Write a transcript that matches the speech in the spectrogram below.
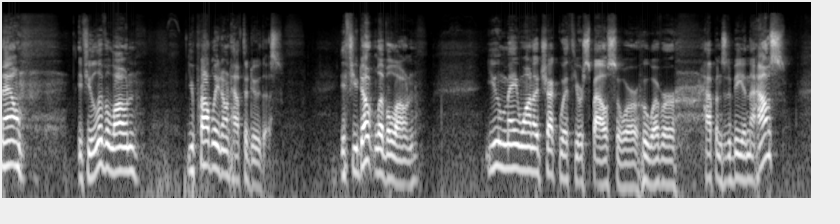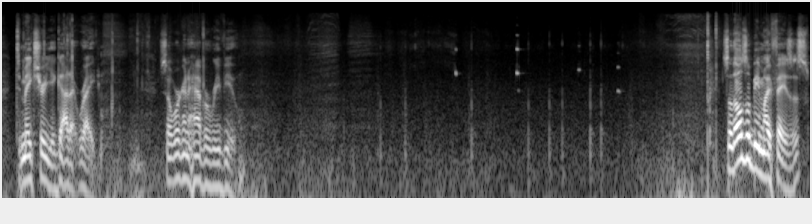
Now, if you live alone, you probably don't have to do this. if you don't live alone, you may want to check with your spouse or whoever happens to be in the house to make sure you got it right. So we're going to have a review. So those will be my phases.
